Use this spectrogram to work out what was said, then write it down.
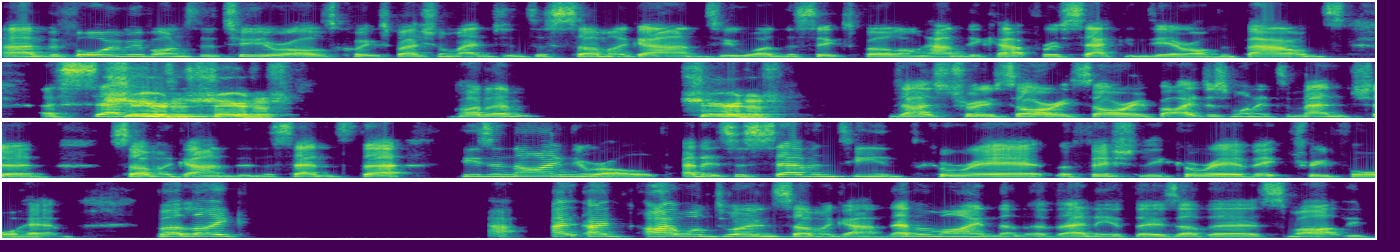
Um, before we move on to the two year olds, quick special mention to Summerghand, who won the six furlong handicap for a second year on the bounce. A 17... Shared it, shared it. Pardon? Shared it. That's true. Sorry, sorry. But I just wanted to mention Summerghand in the sense that he's a nine year old and it's a 17th career, officially career victory for him. But like, I, I, I want to own Summerghand. Never mind none of any of those other smartly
